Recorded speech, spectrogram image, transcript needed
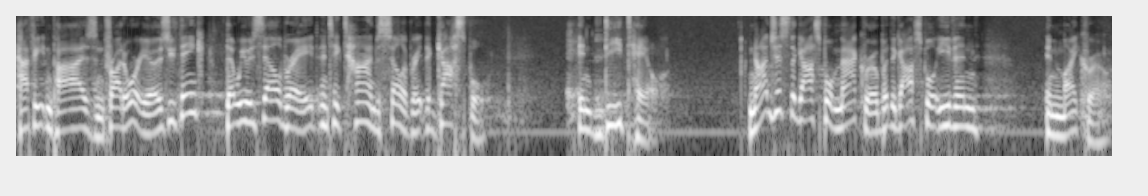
half eaten pies and fried Oreos, you think that we would celebrate and take time to celebrate the gospel in detail. Not just the gospel macro, but the gospel even in micro.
